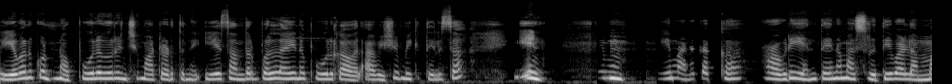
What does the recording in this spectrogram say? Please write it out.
ఏమనుకుంటున్నావు? పూల గురించి మాట్లాడుతున్నావు. ఏ సందర్భంలో అయినా పూలు కావాలి. ఆ విషయం మీకు తెలుసా? ఏం ఏం- ఏమనకక్క? ఆవిడ ఎంతైనా మా శృతి వాళ్ళ అమ్మ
